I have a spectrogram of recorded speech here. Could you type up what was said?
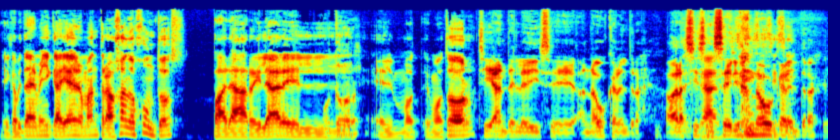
el Capitán América y Iron Man trabajando juntos para arreglar el Motor. el mo- el motor. Sí, antes le dice, anda a buscar el traje. Ahora sí es Claro, en serio, sí, anda a sí, buscar sí, el traje.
